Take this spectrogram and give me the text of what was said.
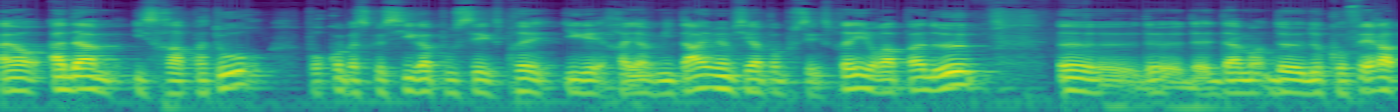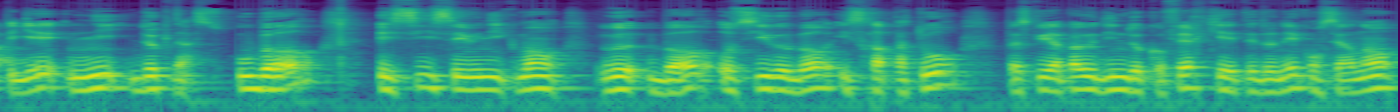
alors Adam, il sera pas tour. Pourquoi? Parce que s'il a poussé exprès, il est chayav mitai. Même s'il n'a pas poussé exprès, il n'y aura pas de, euh, de, de, à payer, ni de knas. Ou bord. Et si c'est uniquement le bord, aussi le bord, il sera pas tour. Parce qu'il n'y a pas le digne de kofer qui a été donné concernant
